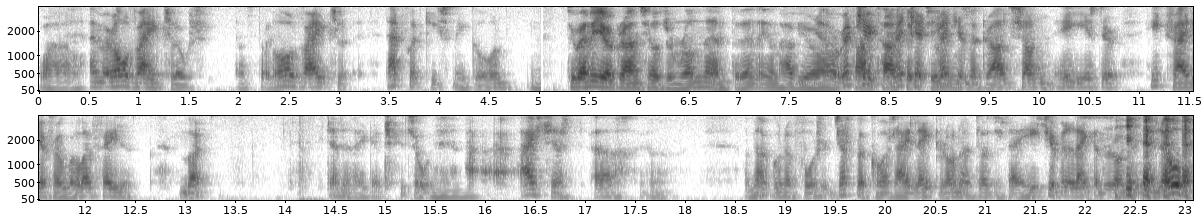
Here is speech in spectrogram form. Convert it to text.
wow and we're all very close. that's brilliant All very close. That's what keeps me going. Do any of your grandchildren run then? Do any of them have your Yeah, Richard, fantastic Richard, genes? Richard, my grandson, he used to, he tried it for Willowfield, but he didn't like it. So I, I I just, uh, I'm not going to force it just because I like running. Doesn't say he should be liking running, you know.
